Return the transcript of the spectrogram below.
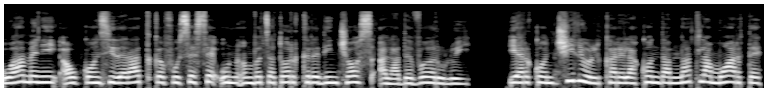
Oamenii au considerat că fusese un învățător credincios al adevărului, iar conciliul care l-a condamnat la moarte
